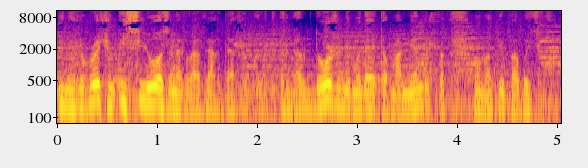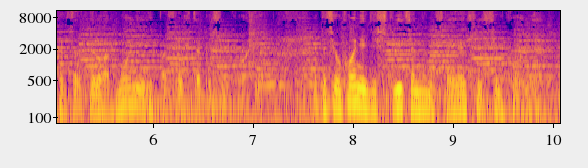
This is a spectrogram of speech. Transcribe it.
И, между прочим, и слезы на глазах даже были. Когда дожили мы до этого момента, что мы могли побыть в филармонии и послушать эту симфонию. Эта симфония действительно настоящая симфония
